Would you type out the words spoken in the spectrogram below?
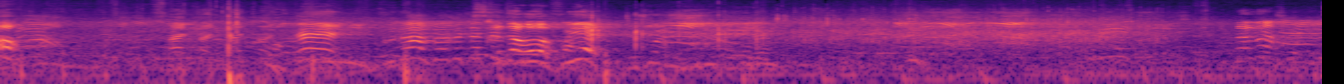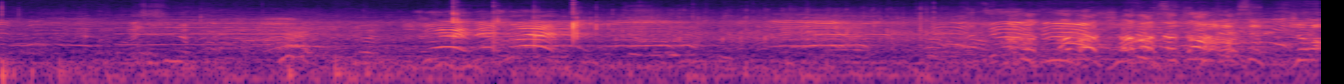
sort Hé fouillez Bien joué, bien joué Avance, avance, Bien joué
